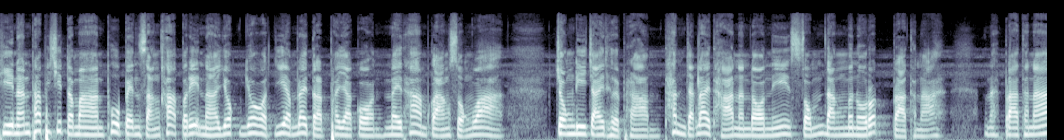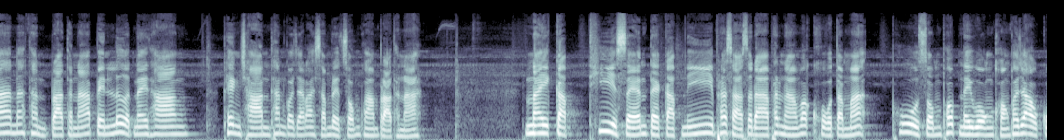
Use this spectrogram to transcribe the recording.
ทีนั้นพระพิชิตมารผู้เป็นสังฆปรินายกยอดเยี่ยมได้ตรัสพยากรณ์ในท่ามกลางสงว่า จงดีใจเถิดพรามท่านจะได้ฐานันดรนนี้ สมดังมโนรสปรารถนานะปรารถนานะท่านปรารถนาเป็นเลิศในทาง เพ่งฌานท่านก็จะได้สำเร็จสมความปรารถนา ในกับที่แสนแต่กับนี้พระศาสดาพระนามว่าโคตมะ ผู้สมภพในวงของพระเจ้าโก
